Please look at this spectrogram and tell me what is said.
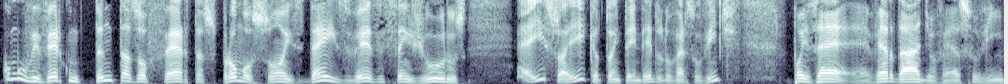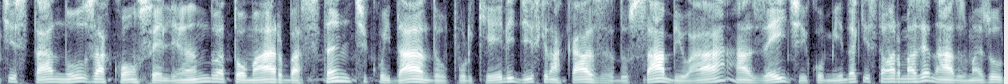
Como viver com tantas ofertas, promoções, 10 vezes sem juros? É isso aí que eu estou entendendo do verso 20? Pois é, é verdade. O verso 20 está nos aconselhando a tomar bastante cuidado, porque ele diz que na casa do sábio há azeite e comida que estão armazenados, mas o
